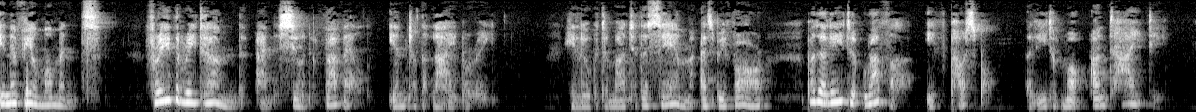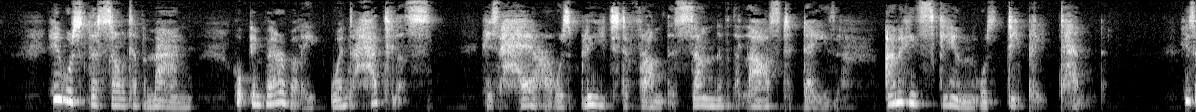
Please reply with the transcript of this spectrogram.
In a few moments, Frith returned and showed Favell into the library. He looked much the same as before, but a little rougher, if possible, a little more untidy. He was the sort of man who invariably went hatless. His hair was bleached from the sun of the last days, and his skin was deeply tanned. His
